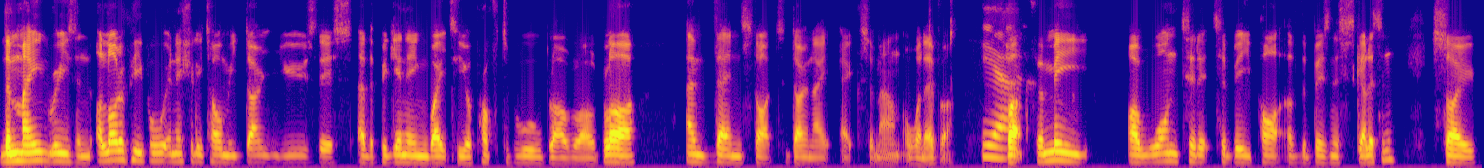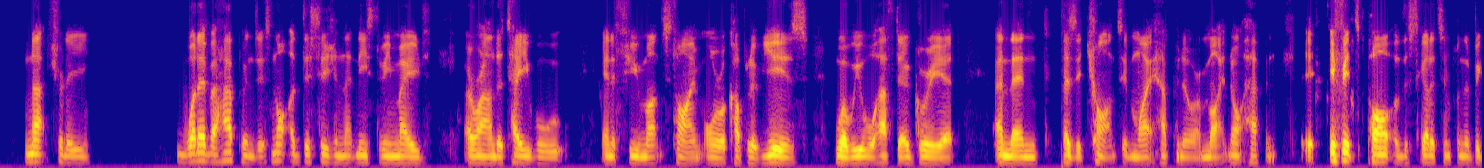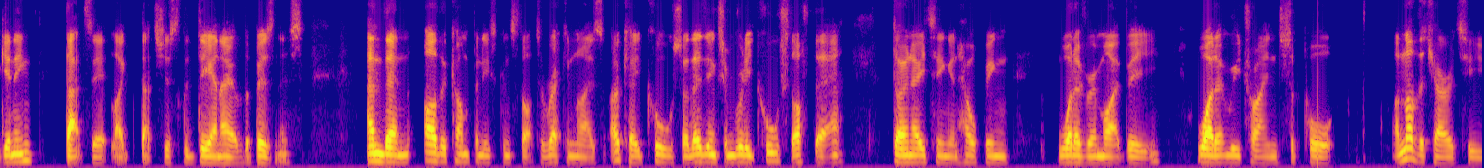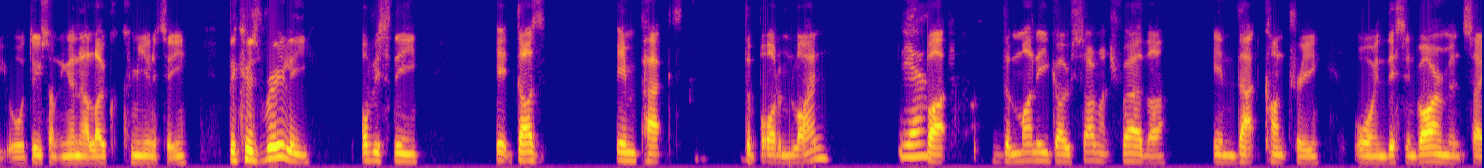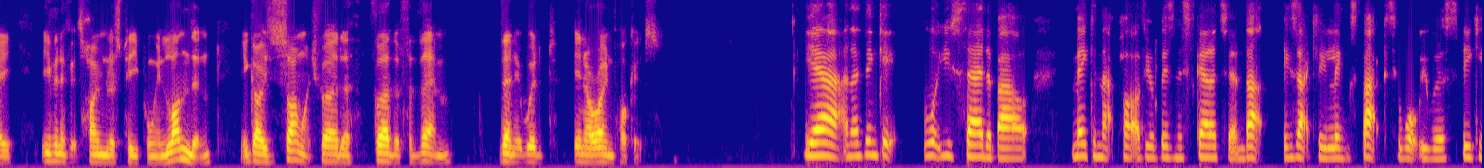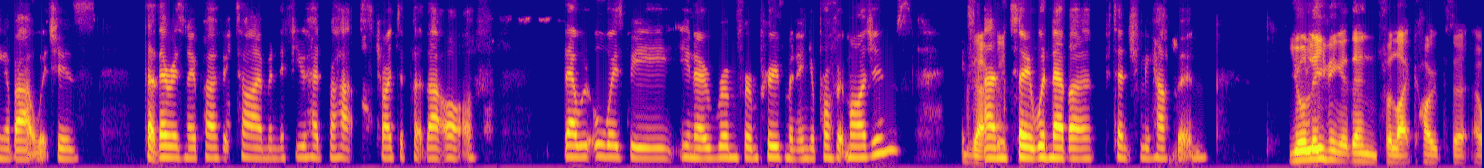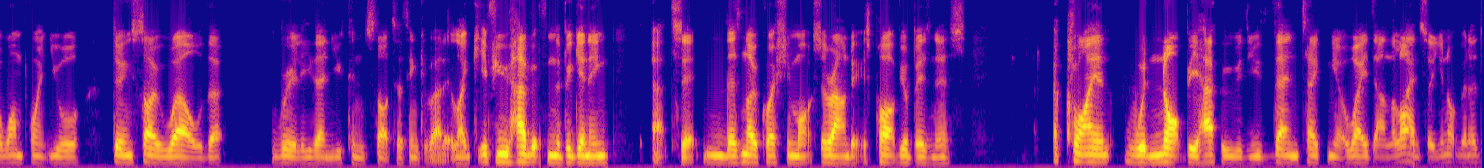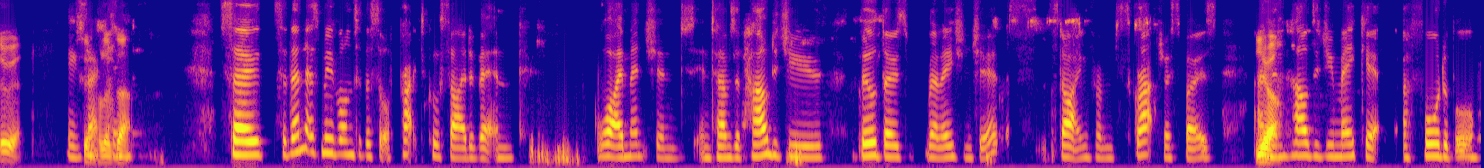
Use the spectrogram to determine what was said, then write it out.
the main reason a lot of people initially told me don't use this at the beginning, wait till you're profitable, blah blah blah and then start to donate X amount or whatever. Yeah. But for me, I wanted it to be part of the business skeleton. So naturally, whatever happens, it's not a decision that needs to be made around a table in a few months' time or a couple of years where we all have to agree it. And then there's a chance it might happen or it might not happen. If it's part of the skeleton from the beginning, that's it. Like, that's just the DNA of the business and then other companies can start to recognize okay cool. So they're doing some really cool stuff there donating and helping whatever it might be. Why don't we try and support another charity or do something in our local community? Because really obviously it does impact the bottom line. Yeah. But the money goes so much further in that country or in this environment say even if it's homeless people in london it goes so much further further for them than it would in our own pockets. Yeah, and I think it what you said about making that part of your business skeleton that exactly links back to what we were speaking about, which is that there is no perfect time, and if you had perhaps tried to put that off, there would always be you know room for improvement in your profit margins. Exactly. And so it would never potentially happen. You're leaving it then for like hope that at one point you're doing so well that really then you can start to think about it. Like if you have it from the beginning, that's it. There's no question marks around it. It's part of your business. A client would not be happy with you then taking it away down the line, so you're not going to do it. Exactly. Simple as that. So, so then let's move on to the sort of practical side of it and what I mentioned in terms of how did you build those relationships, starting from scratch, I suppose. And yeah. how did you make it affordable?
